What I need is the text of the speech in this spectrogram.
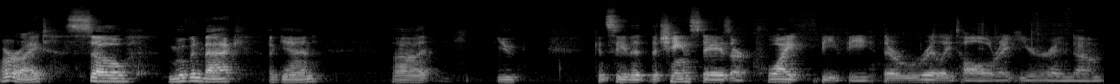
All right, so moving back again, uh, you can see that the chain stays are quite beefy. They're really tall right here and um,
